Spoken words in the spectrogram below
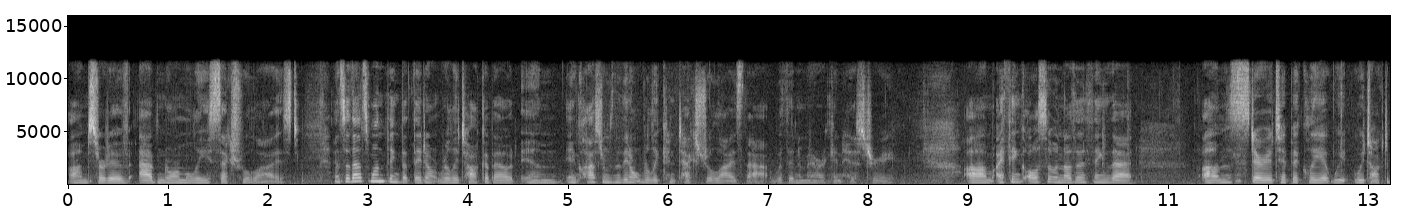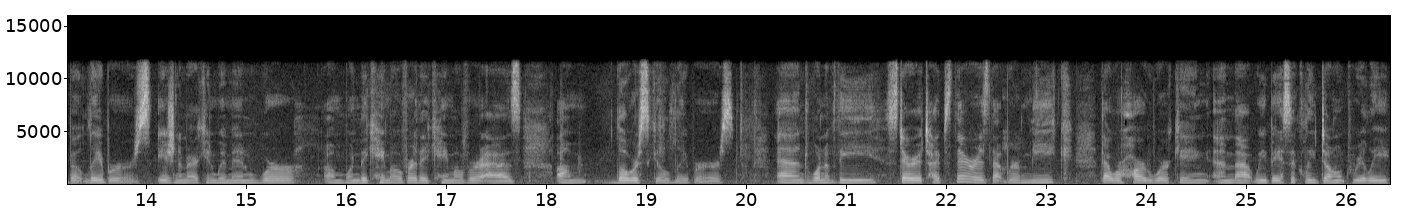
um, sort of abnormally sexualized. And so that's one thing that they don't really talk about in, in classrooms and they don't really contextualize that within American history. Um, I think also another thing that um, stereotypically, we, we talked about laborers. Asian American women were, um, when they came over, they came over as um, lower skilled laborers. And one of the stereotypes there is that we're meek, that we're hardworking, and that we basically don't really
